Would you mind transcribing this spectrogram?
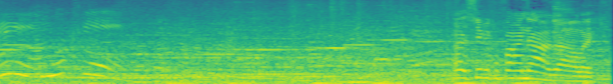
Hey, I'm looking. Let's see if we can find out, Harley.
